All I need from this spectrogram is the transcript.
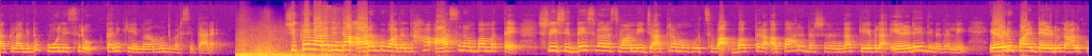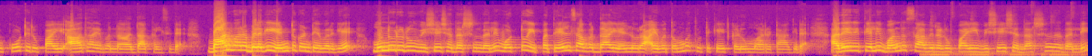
ದಾಖಲಾಗಿದ್ದು ಪೊಲೀಸರು ತನಿಖೆಯನ್ನ ಮುಂದುವರೆಸಿದ್ದಾರೆ. ಶುಕ್ರವಾರದಿಂದ ಆರಂಭವಾದಂತಹ ಆಸನಾಂಬ ಮತ್ತೆ ಶ್ರೀ ಸಿದ್ದೇಶ್ವರ ಸ್ವಾಮಿ ಜಾತ್ರಾ ಮಹೋತ್ಸವ ಭಕ್ತರ ಅಪಾರ ದರ್ಶನದಿಂದ ಕೇವಲ ಎರಡೇ ದಿನದಲ್ಲಿ ಎರಡು ಪಾಯಿಂಟ್ ಎರಡು ನಾಲ್ಕು ಕೋಟಿ ರೂಪಾಯಿ ಆದಾಯವನ್ನ ದಾಖಲಿಸಿದೆ. ಭಾನುವಾರ ಬೆಳಗ್ಗೆ ಎಂಟು ಗಂಟೆಯವರೆಗೆ ಮುನ್ನೂರು ರು ವಿಶೇಷ ದರ್ಶನದಲ್ಲಿ ಒಟ್ಟು ಇಪ್ಪತ್ತೇಳು ಸಾವಿರದ ಏಳ್ನೂರ ಐವತ್ತೊಂಬತ್ತು ಟಿಕೆಟ್ಗಳು ಮಾರಾಟ ಆಗಿದೆ. ಅದೇ ರೀತಿಯಲ್ಲಿ ಒಂದು ಸಾವಿರ ರೂಪಾಯಿ ವಿಶೇಷ ದರ್ಶನದಲ್ಲಿ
